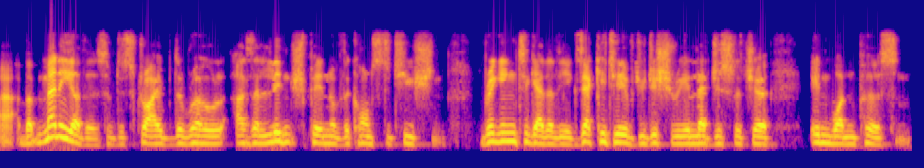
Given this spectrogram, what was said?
Uh, but many others have described the role as a linchpin of the Constitution, bringing together the executive, judiciary, and legislature in one person.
